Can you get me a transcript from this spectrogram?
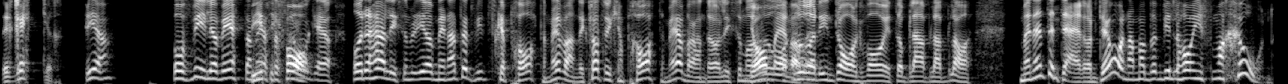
Det räcker. Ja. Och vill jag veta mer så kvar. frågar jag. Och det här liksom, jag menar inte att vi inte ska prata med varandra. Det är klart att vi kan prata med varandra och liksom, och Jag hur, hur det. har din dag varit och bla bla bla. Men inte där och då när man vill ha information.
